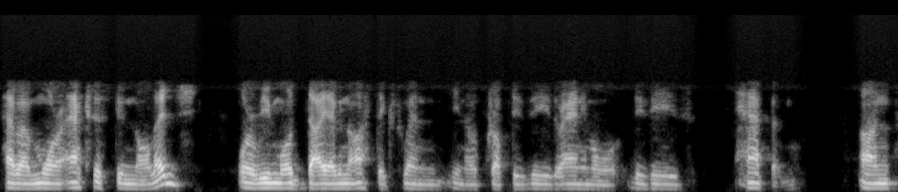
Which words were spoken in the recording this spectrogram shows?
have a more access to knowledge or remote diagnostics when you know crop disease or animal disease happen. Um,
